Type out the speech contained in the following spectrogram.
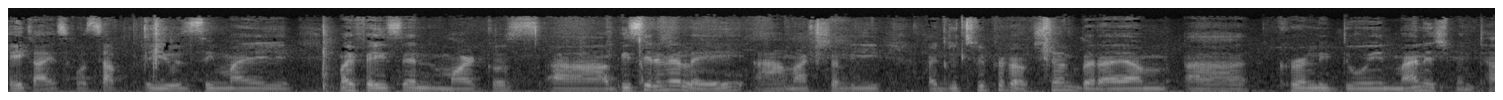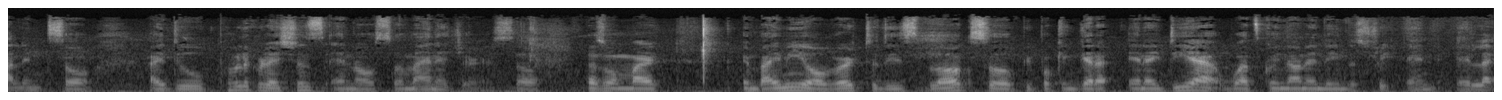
Hey guys, what's up? You see my my face in Marcos. Uh, visit in LA. I'm actually I do TV production, but I am uh, currently doing management talent. So I do public relations and also manager. So that's what Mark invite me over to this blog so people can get an idea what's going on in the industry in LA.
